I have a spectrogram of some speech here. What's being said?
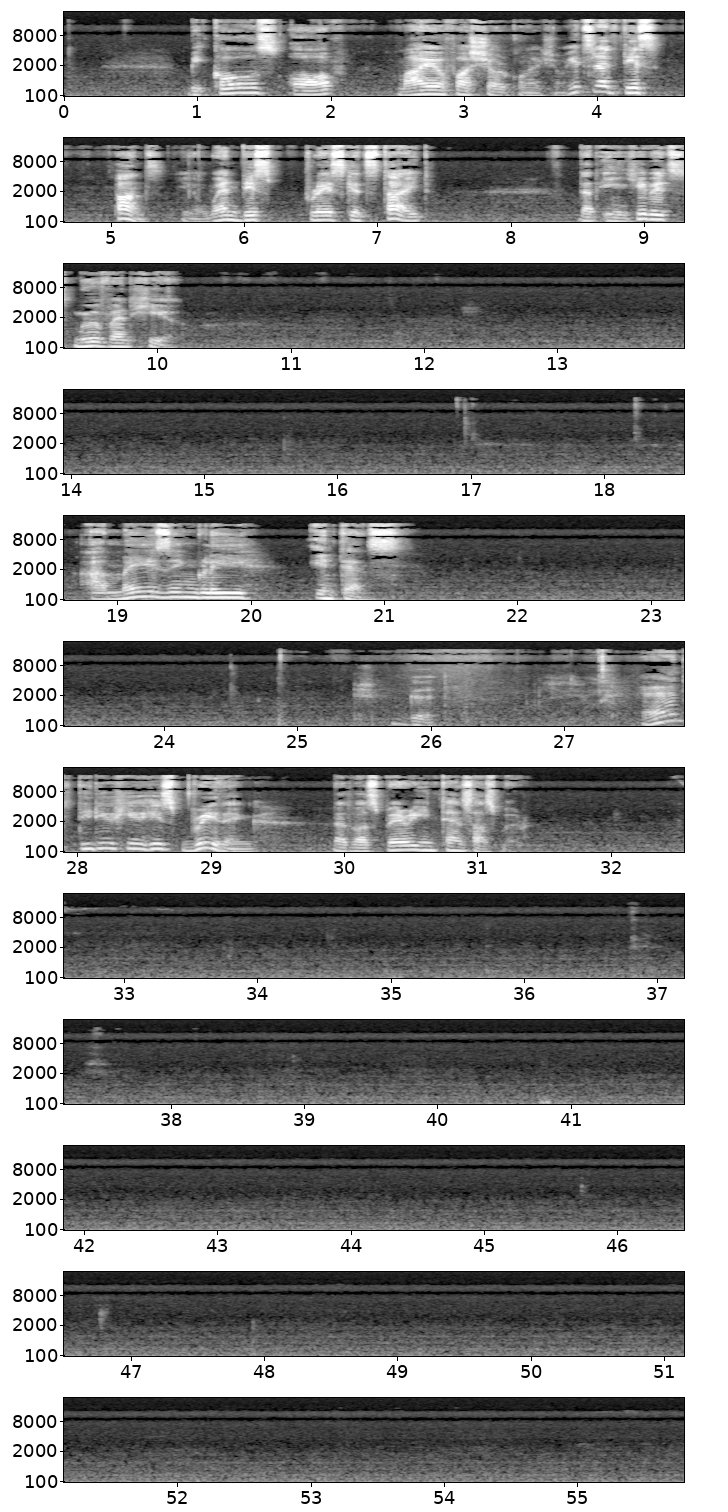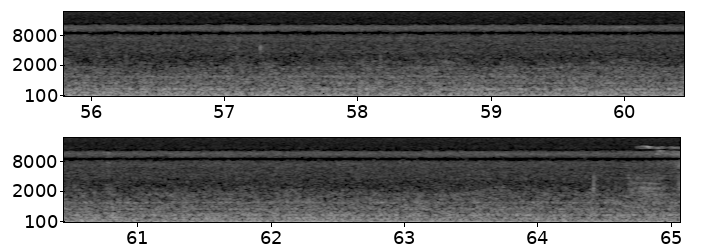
because of myofascial connection. It's like this pants, you know, when this place gets tight, that inhibits movement here. Amazingly intense. Good. And did you hear his breathing? That was very intense as well.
